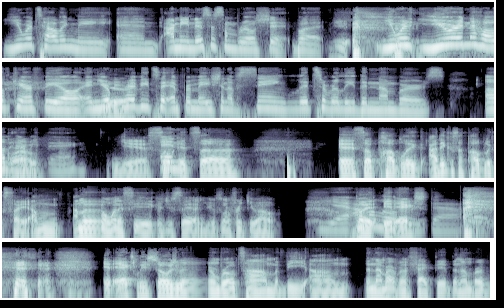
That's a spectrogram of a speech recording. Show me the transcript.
you were telling me, and I mean this is some real shit, but yeah. you were you're in the healthcare field and you're Yeah. privy to information of seeing literally the numbers of Grow. everything. Yeah, so And- it's a it's a public. I think it's a public site. I'm I don't want to see it because you said you was gonna freak you out. Yeah, But it little actu- freaked out. it actually shows you in real time the um the number of infected, the number of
